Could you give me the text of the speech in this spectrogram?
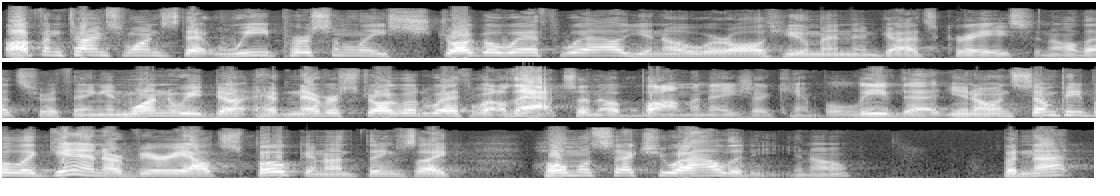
Oftentimes, ones that we personally struggle with, well, you know, we're all human and God's grace and all that sort of thing. And one we don't, have never struggled with, well, that's an abomination. I can't believe that, you know. And some people, again, are very outspoken on things like homosexuality, you know, but not,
